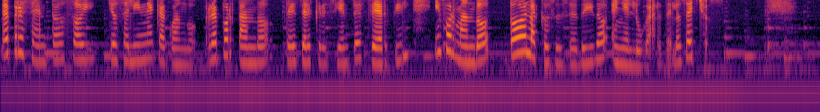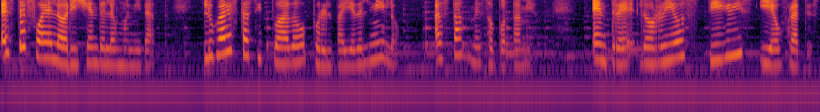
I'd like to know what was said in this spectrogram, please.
Me presento, soy Joseline Cacuango, reportando desde el creciente fértil, informando todo lo que ha sucedido en el lugar de los hechos. Este fue el origen de la humanidad. El lugar está situado por el Valle del Nilo, hasta Mesopotamia, entre los ríos Tigris y Eufrates.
